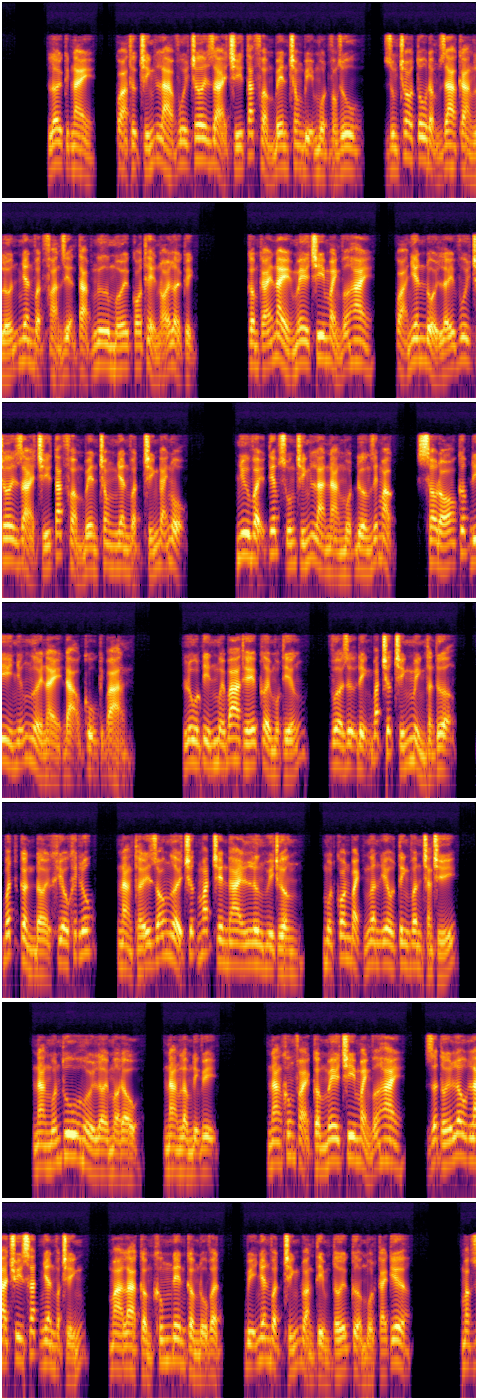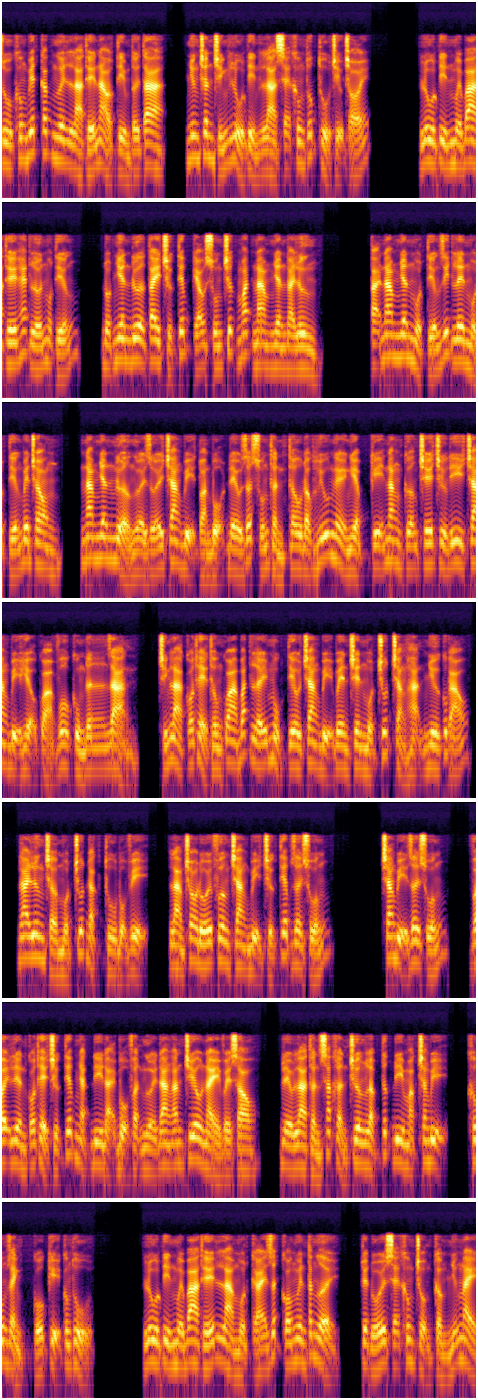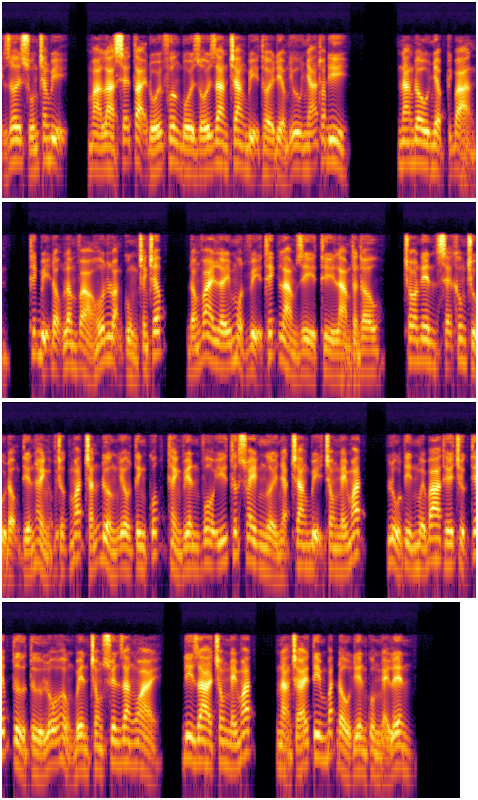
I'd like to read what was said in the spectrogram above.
Lời kịch này, quả thực chính là vui chơi giải trí tác phẩm bên trong bị một vòng du, dùng cho tô đậm ra càng lớn nhân vật phản diện tạp ngư mới có thể nói lời kịch. Cầm cái này mê chi mảnh vỡ hai, quả nhiên đổi lấy vui chơi giải trí tác phẩm bên trong nhân vật chính đãi ngộ. Như vậy tiếp xuống chính là nàng một đường giết mặc, sau đó cướp đi những người này đạo cụ kịch bản. Lù tin mười ba thế cười một tiếng, vừa dự định bắt trước chính mình thần tượng, bất cần đời khiêu khích lúc, nàng thấy rõ người trước mắt trên đai lưng huy trường, một con bạch ngân yêu tinh vân trang trí. Nàng muốn thu hồi lời mở đầu, nàng lầm định vị nàng không phải cầm mê chi mảnh vỡ hai, dẫn tới lâu la truy sát nhân vật chính, mà là cầm không nên cầm đồ vật, bị nhân vật chính đoàn tìm tới cửa một cái kia. Mặc dù không biết các ngươi là thế nào tìm tới ta, nhưng chân chính lù tìn là sẽ không thúc thủ chịu trói. Lù tìn mười ba thế hét lớn một tiếng, đột nhiên đưa tay trực tiếp kéo xuống trước mắt nam nhân đai lưng. Tại nam nhân một tiếng rít lên một tiếng bên trong, nam nhân nửa người dưới trang bị toàn bộ đều rất xuống thần thâu độc hữu nghề nghiệp kỹ năng cưỡng chế trừ đi trang bị hiệu quả vô cùng đơn giản, chính là có thể thông qua bắt lấy mục tiêu trang bị bên trên một chút chẳng hạn như cúc áo, đai lưng chở một chút đặc thù bộ vị, làm cho đối phương trang bị trực tiếp rơi xuống trang bị rơi xuống, vậy liền có thể trực tiếp nhặt đi đại bộ phận người đang ăn chiêu này về sau, đều là thần sắc khẩn trương lập tức đi mặc trang bị, không dành cố kỵ công thủ. Lù tin mười ba thế là một cái rất có nguyên tắc người, tuyệt đối sẽ không trộm cầm những này rơi xuống trang bị, mà là sẽ tại đối phương bối rối gian trang bị thời điểm ưu nhã thoát đi. Nàng đầu nhập kịch bản, thích bị động lâm vào hỗn loạn cùng tranh chấp, đóng vai lấy một vị thích làm gì thì làm thần đâu, cho nên sẽ không chủ động tiến hành trực mắt chắn đường yêu tinh quốc thành viên vô ý thức xoay người nhặt trang bị trong nháy mắt. Lũ tin mười ba thế trực tiếp từ từ lỗ hổng bên trong xuyên ra ngoài, đi ra trong nháy mắt, nàng trái tim bắt đầu điên cuồng nhảy lên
